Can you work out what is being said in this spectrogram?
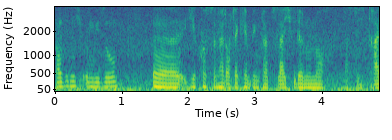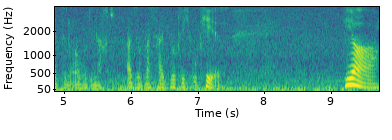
weiß ich nicht, irgendwie so. Äh, hier kostet dann halt auch der Campingplatz gleich wieder nur noch, was ich, 13 Euro die Nacht. Also was halt wirklich okay ist. Ja,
